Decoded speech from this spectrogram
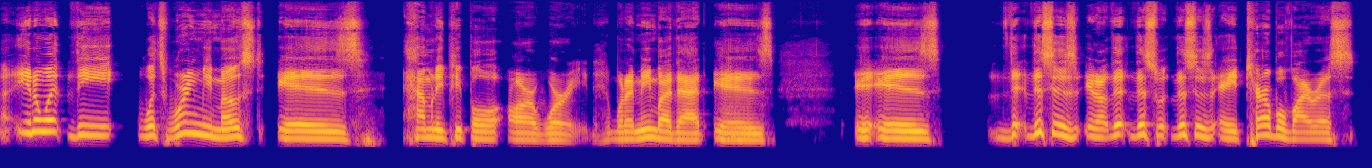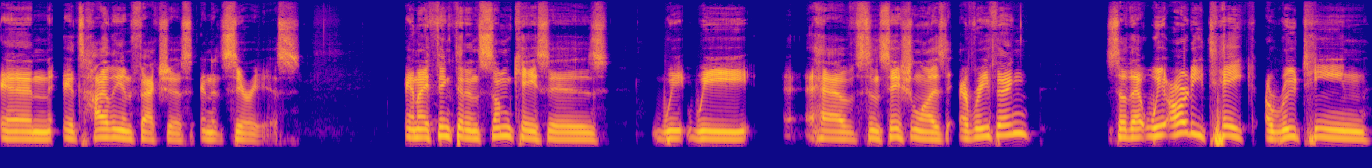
Uh, you know what? The what's worrying me most is how many people are worried. What I mean by that is i- is th- this is you know th- this this is a terrible virus and it's highly infectious and it's serious. And I think that in some cases we we have sensationalized everything so that we already take a routine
